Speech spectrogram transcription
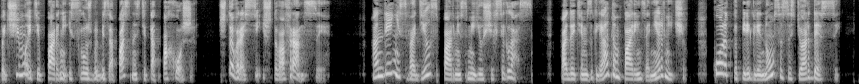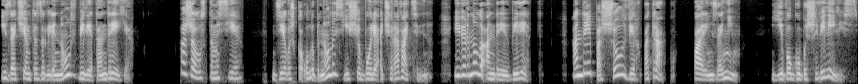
Почему эти парни из службы безопасности так похожи? Что в России, что во Франции. Андрей не сводил с парня смеющихся глаз. Под этим взглядом парень занервничал, коротко переглянулся со стюардессой и зачем-то заглянул в билет Андрея. «Пожалуйста, месье». Девушка улыбнулась еще более очаровательно и вернула Андрею билет. Андрей пошел вверх по трапу, парень за ним. Его губы шевелились.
